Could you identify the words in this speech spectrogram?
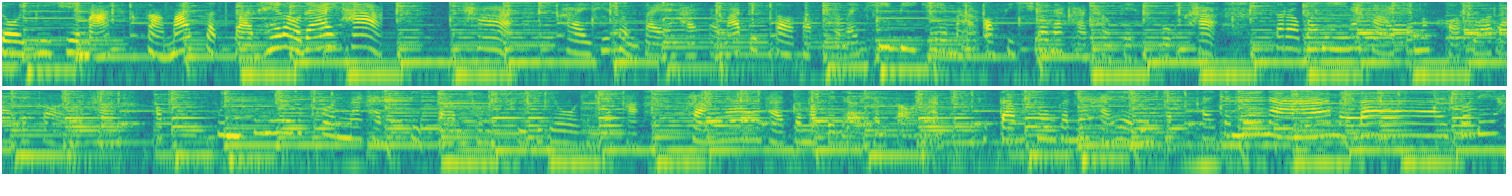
โดย BK Mask สามารถจัดการให้เราได้ค่ะ รที่สนใจนะคะ สามารถติดต่อสอบถามได้ที่ BK Mark Official นะคะทาง Facebook ค่ะสำหรับวันนี้นะคะแจะมาขอตัวลาไปก่อนนะคะ ขอบคุณผู้เล่นทุกคนนะคะที่ติดตามชมคลิปวิดีโอนี้นะคะ ครั้งหน้านะคะจะมาเป็นอะไรกันต่อนั้น ติดตามชมกันนะคะอย่าลืม subscribe กันด้วยนะ บ๊ายบาย สวัสดีค่ะ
